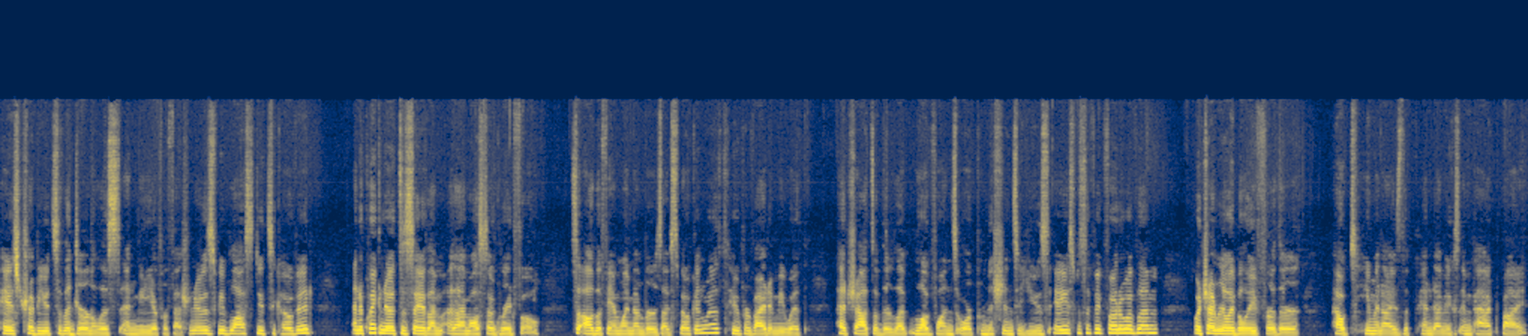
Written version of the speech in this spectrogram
pays tribute to the journalists and media professionals we've lost due to COVID. And a quick note to say that I'm, that I'm also grateful to all the family members I've spoken with who provided me with headshots of their lo- loved ones or permission to use a specific photo of them, which I really believe further helped humanize the pandemic's impact by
